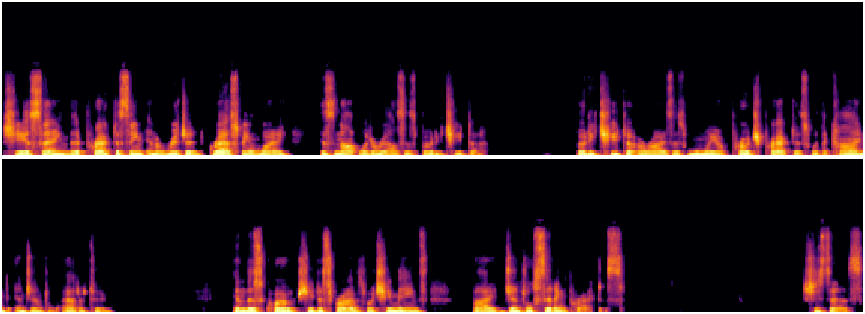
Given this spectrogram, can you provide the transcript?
She is saying that practicing in a rigid, grasping way is not what arouses bodhicitta. Bodhicitta arises when we approach practice with a kind and gentle attitude. In this quote, she describes what she means by gentle sitting practice. She says,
